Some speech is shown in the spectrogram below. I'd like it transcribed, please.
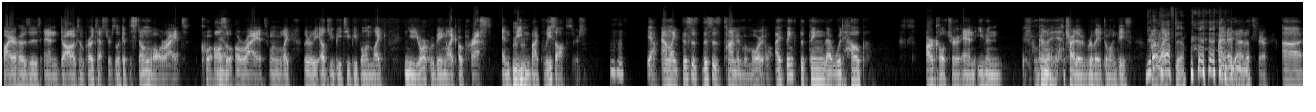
fire hoses and dogs on protesters. Look at the Stonewall riots. Co- Also, a riot when like literally LGBT people in like New York were being like oppressed and Mhm. beaten by police officers. Mhm. Yeah, and I'm like, this is this is time immemorial. I think the thing that would help our culture, and even if I'm gonna try to relate to One Piece, You don't like- have to. yeah, that's fair. Uh,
